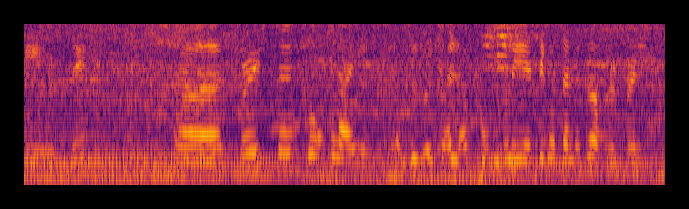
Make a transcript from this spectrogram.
kliyente. Uh, first time kong client. Hindi ko alam kung kliyente ko talaga or first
